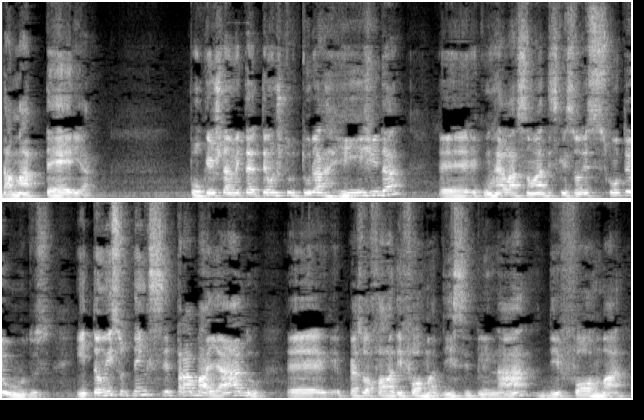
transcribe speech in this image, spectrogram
da matéria. Porque justamente tem uma estrutura rígida é, com relação à descrição desses conteúdos. Então isso tem que ser trabalhado, é, o pessoal fala de forma disciplinar, de forma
